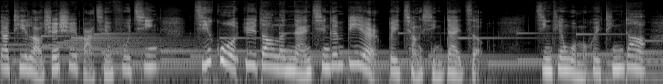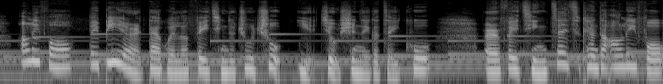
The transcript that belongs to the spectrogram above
要替老绅士把钱付清，结果遇到了南茜跟比尔，被强行带走。今天我们会听到奥利弗被比尔带回了费琴的住处，也就是那个贼窟。而费琴再次看到奥利弗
